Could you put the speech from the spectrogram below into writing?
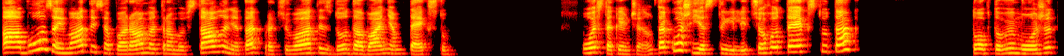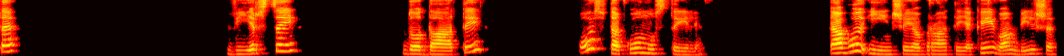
або займатися параметрами вставлення, так, працювати з додаванням тексту. Ось таким чином. Також є стилі цього тексту, так? Тобто ви можете вірш цей додати ось в такому стилі. Або інший обрати, який вам більше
